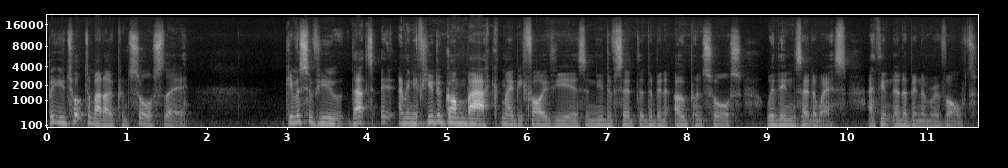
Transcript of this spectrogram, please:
But you talked about open source there. Give us a view. That's, I mean, if you'd have gone back maybe five years and you'd have said that there'd been open source within ZOS, I think there'd have been a revolt.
